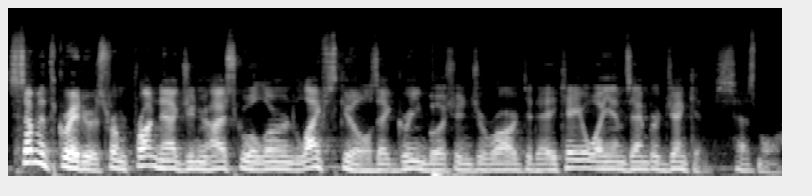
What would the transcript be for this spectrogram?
Seventh graders from Frontenac Junior High School learned life skills at Greenbush in Girard today. KOAM's Amber Jenkins has more.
